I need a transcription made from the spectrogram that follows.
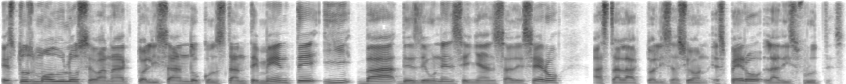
Estos módulos se van actualizando constantemente y va desde una enseñanza de cero hasta la actualización. Espero la disfrutes.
